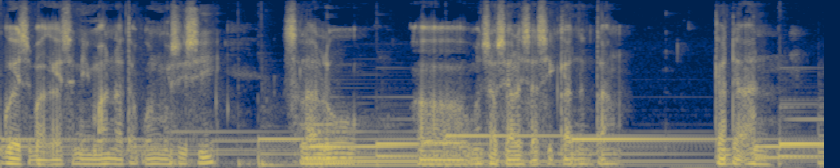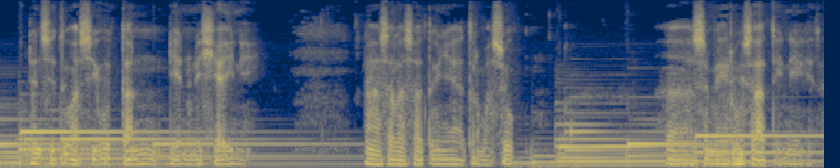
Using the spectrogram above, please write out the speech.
gue sebagai seniman ataupun musisi selalu uh, mensosialisasikan tentang keadaan dan situasi hutan di Indonesia ini. Nah, salah satunya termasuk uh, Semeru saat ini. Gitu.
